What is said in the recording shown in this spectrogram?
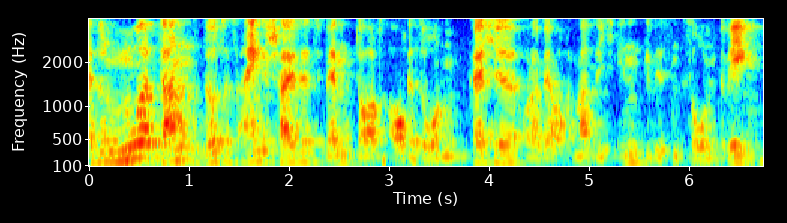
Also nur dann wird es eingeschaltet, wenn dort auch Personen, Köche oder wer auch immer sich in gewissen Zonen bewegen.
